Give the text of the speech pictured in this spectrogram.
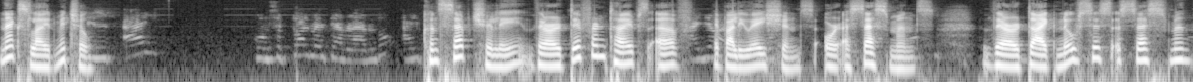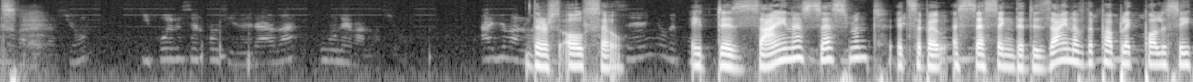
Next slide, Mitchell. Conceptually, there are different types of evaluations or assessments. There are diagnosis assessments, there's also a design assessment. It's about assessing the design of the public policy,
